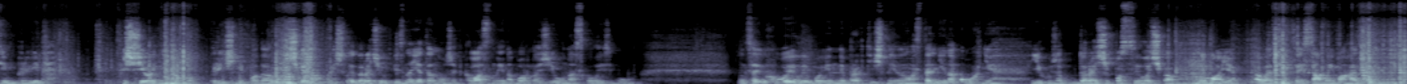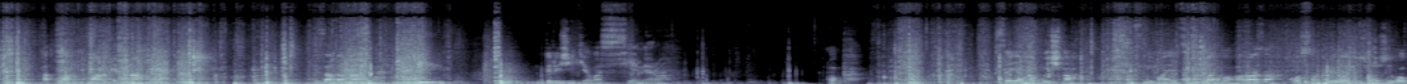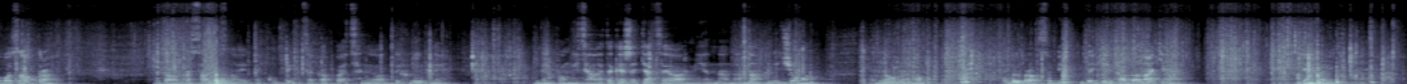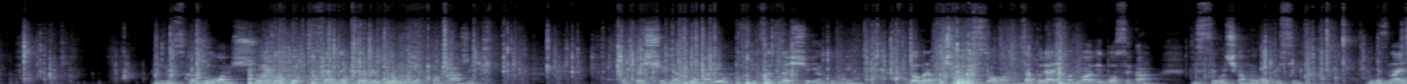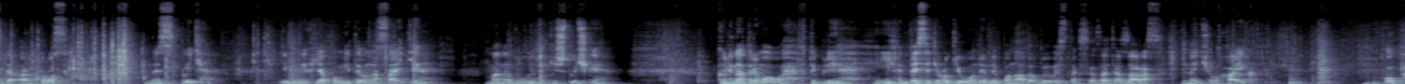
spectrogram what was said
Всім привіт! Ще одні новорічні подарунки нам прийшли. До речі, впізнаєте ножик. Класний набор ножів у нас колись був. Ну, це ухвоїли, бо він не практичний. Ну, остальні на кухні. Їх уже, до речі, по силочкам немає. Але це цей самий магазин Атлант Маркет нам задонатив. Держіть я вас сімеро. Оп. Все як обично знімається з першого разу. Косо крило, ліж би живо, бо завтра. Завтра самі знаєте куди. Це капець. Не віддихнуть, не, не помиться. Але таке життя це армія. На-на-на, нічого нового. Вибрав собі декілька донатів. Я навіть не скажу вам що, доки це не переберу, як то кажуть. Це те, що я думаю, і це те, що я думаю. Добре, почнемо з цього. Запиляємо два відосика із силочками в описі. Ви знаєте, Артрос не спить. І в них я помітив на сайті. У мене були такі штучки. Коліна тримав в теплі, і 10 років вони не понадобились, так сказати. А зараз Nature Hike. Оп.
